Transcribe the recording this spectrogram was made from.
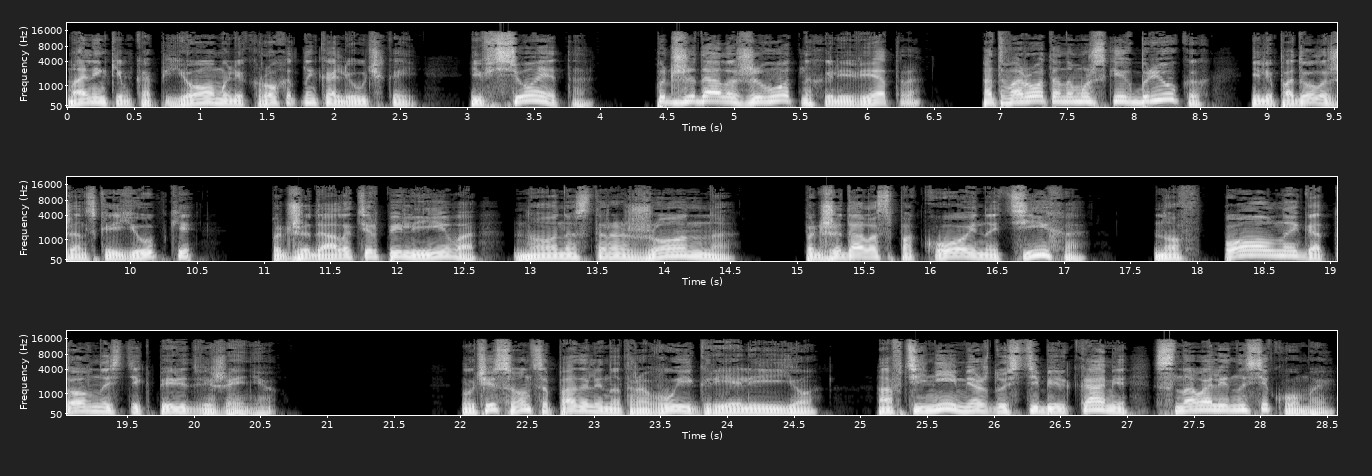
маленьким копьем или крохотной колючкой. И все это поджидало животных или ветра, отворота на мужских брюках или подола женской юбки — поджидала терпеливо, но настороженно, поджидала спокойно, тихо, но в полной готовности к передвижению. Лучи солнца падали на траву и грели ее, а в тени между стебельками сновали насекомые,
